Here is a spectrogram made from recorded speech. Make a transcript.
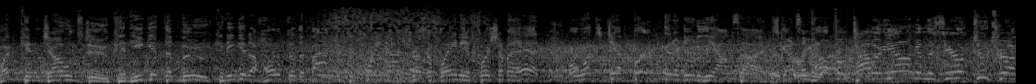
What can Jones do? Can he get the move? Can he get a hold to the back of the 29 truck of Blaney and push him ahead? Or what's Jeb Burton going to do to the outside? He's got some help from Tyler Young in the 0-2 truck.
